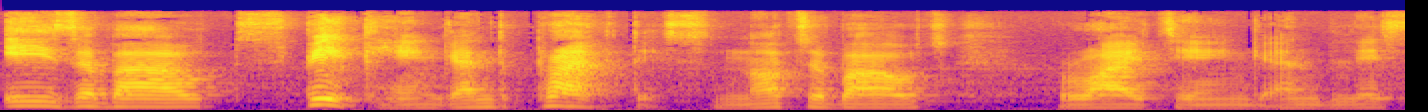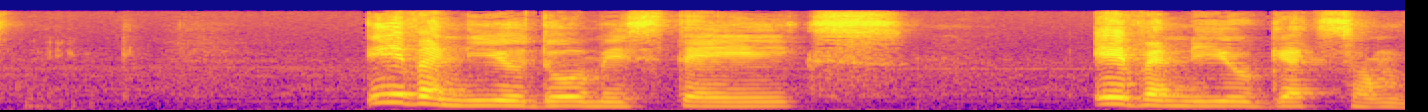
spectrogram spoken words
is about speaking and practice, not about writing and listening. Even you do mistakes, even you get some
